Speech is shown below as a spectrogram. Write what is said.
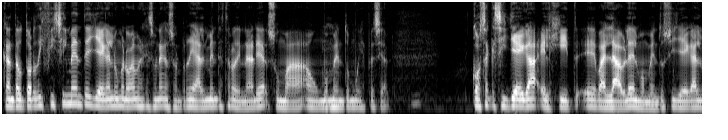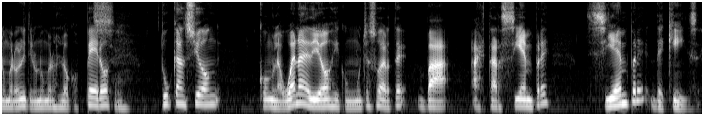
Cantautor difícilmente llega al número uno, a menos que sea una canción realmente extraordinaria sumada a un momento muy especial. Cosa que si llega el hit eh, bailable del momento, si llega al número uno y tiene números locos. Pero Sí. tu canción, con la buena de Dios y con mucha suerte, va a estar siempre, siempre de 15,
